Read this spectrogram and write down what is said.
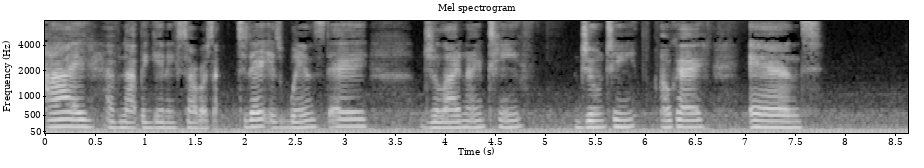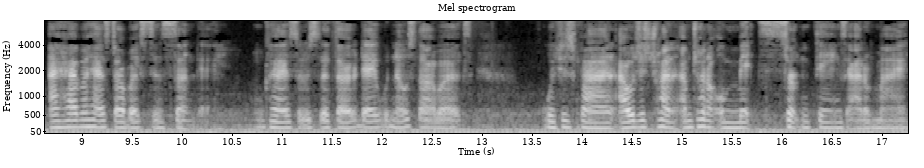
I have not been getting Starbucks. Today is Wednesday, July 19th, Juneteenth, okay? And I haven't had Starbucks since Sunday, okay? So this is the third day with no Starbucks, which is fine. I was just trying, to I'm trying to omit certain things out of my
